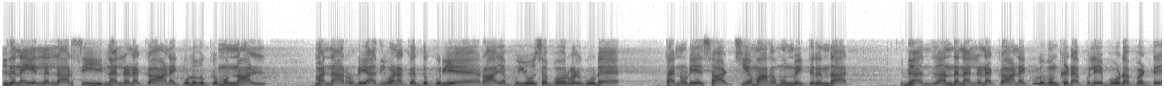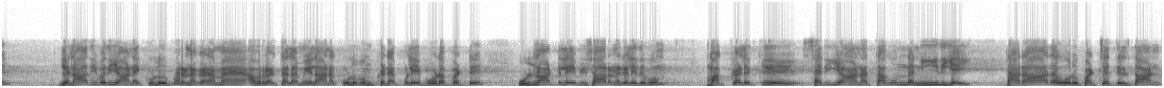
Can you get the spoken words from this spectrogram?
இதனை எல்எல்ஆர்சி நல்லிணக்க ஆணைக்குழுவுக்கு முன்னால் மன்னாருடைய அதிவணக்கத்துக்குரிய ராயப்பு யோசப் அவர்கள் கூட தன்னுடைய சாட்சியமாக முன்வைத்திருந்தார். அந்த- அந்த நல்லிணக்க ஆணைக்குழுவும் கிடப்பிலே போடப்பட்டு ஜனாதிபதி ஆணைக்குழு பரணகணம அவர்கள் தலைமையிலான குழுவும் கிடப்பிலே போடப்பட்டு உள்நாட்டிலே விசாரணைகள் எதுவும் மக்களுக்கு சரியான தகுந்த நீதியை தராத ஒரு பட்சத்தில் தான்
